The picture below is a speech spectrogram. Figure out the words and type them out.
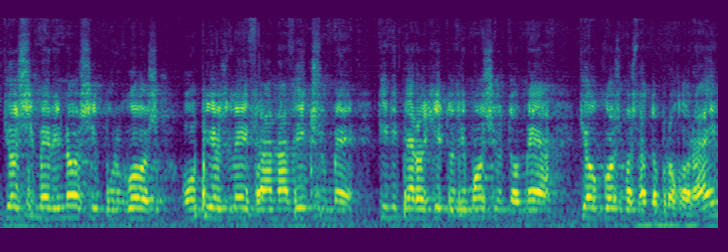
και ο σημερινός Υπουργός, ο οποίος λέει θα αναδείξουμε την υπεροχή του δημόσιου τομέα και ο κόσμος θα το προχωράει,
